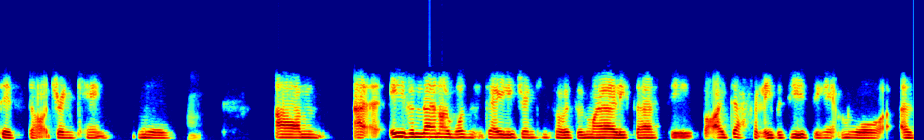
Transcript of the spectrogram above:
did start drinking more. Mm. Um, uh, even then I wasn't daily drinking, so I was in my early thirties, but I definitely was using it more as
